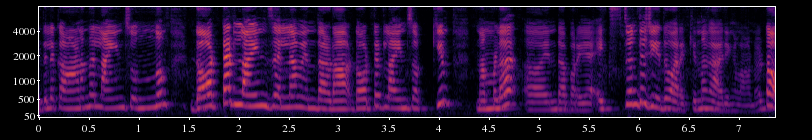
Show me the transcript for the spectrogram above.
ഇതിൽ കാണുന്ന ലൈൻസ് ഒന്നും ഡോട്ടഡ് ലൈൻസ് എല്ലാം എന്താടാ? ഡോട്ടഡ് ലൈൻസ് ഒക്കെയും നമ്മൾ എന്താ പറയുക എക്സ്റ്റെൻഡ് ചെയ്ത് വരയ്ക്കുന്ന കാര്യങ്ങളാണ് കേട്ടോ.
